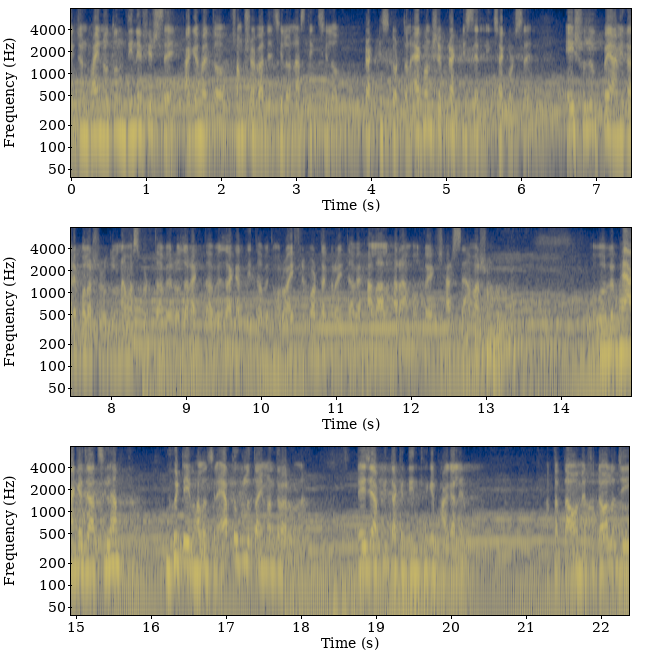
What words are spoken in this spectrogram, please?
একজন ভাই নতুন দিনে ফিরছে, আগে হয়তো সংশয়বাদী ছিল, নাস্তিক ছিল প্র্যাকটিস করতো না। এখন সে প্র্যাকটিসের ইচ্ছা করছে। এই সুযোগ পেয়ে আমি তারে বলা শুরু করলাম, নামাজ পড়তে হবে, রোজা রাখতে হবে, জাকাত দিতে হবে, তোমার ওয়াইফের পর্দা করাইতে হবে, হালাল, হারাম, ও কয়েক ছাড়ছে, আমার না। ও বলবে, ভাই, আগে যাচ্ছিলাম, ওইটাই ভালো ছিল। এতগুলো তো আমি মানতে পারব না। এই যে আপনি তাকে দিন থেকে ভাগালেন, আপনার দাওয়া মেথোডলজি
